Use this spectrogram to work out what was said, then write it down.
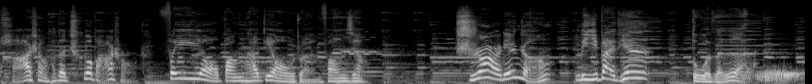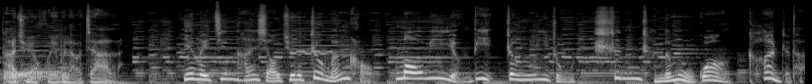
爬上他的车把手，非要帮他调转方向。十二点整，礼拜天，肚子饿了，他却回不了家了，因为金坛小区的正门口，猫咪影帝正用一种深沉的目光看着他。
